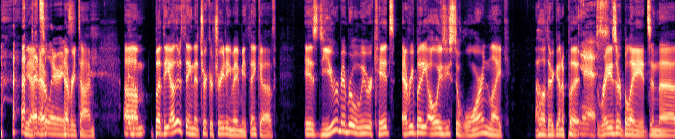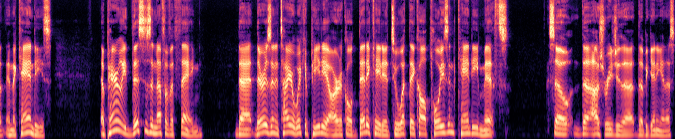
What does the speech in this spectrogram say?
yeah, That's ev- hilarious. every time. Yeah. Um, But the other thing that trick or treating made me think of is do you remember when we were kids, everybody always used to warn, like, oh, they're going to put yes. razor blades in the in the candies. Apparently, this is enough of a thing that there is an entire Wikipedia article dedicated to what they call poisoned candy myths. So the I'll just read you the the beginning of this.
